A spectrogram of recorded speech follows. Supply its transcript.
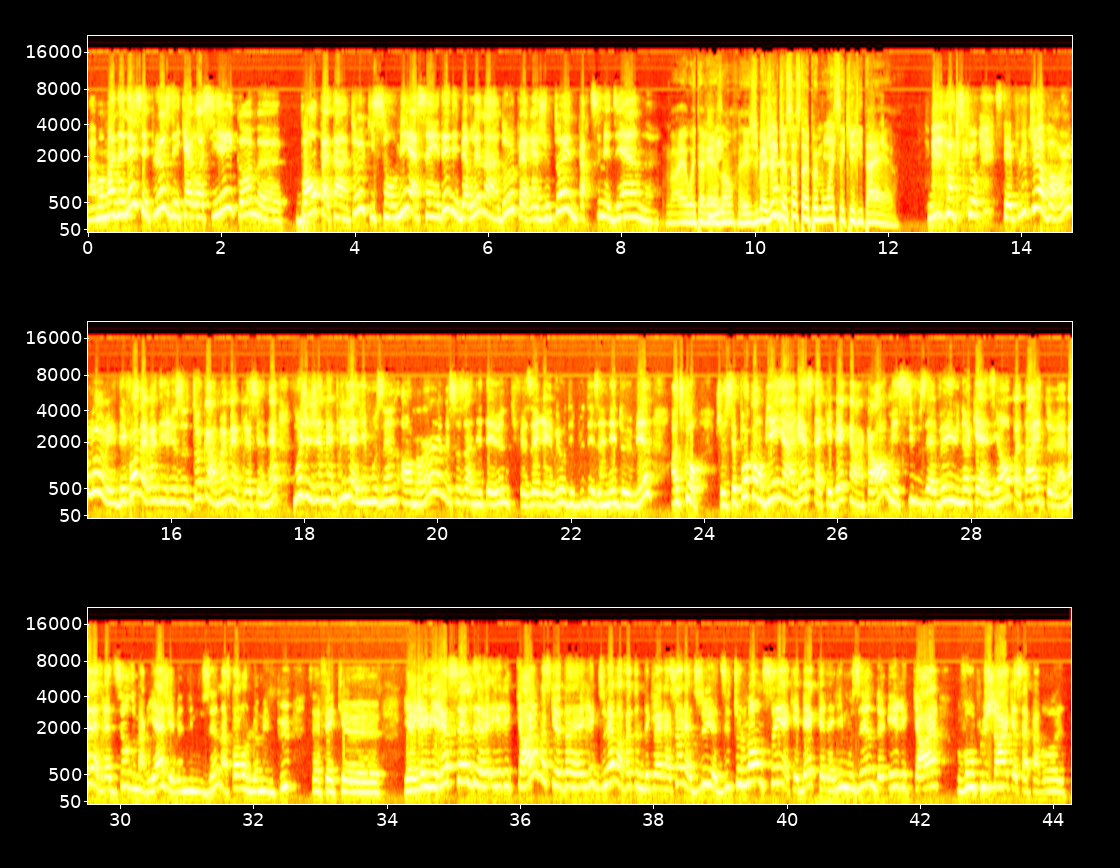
Mais à un moment donné, c'est plus des carrossiers comme euh, bons patenteux qui se sont mis à scinder des berlines en deux puis à rajouter une partie médiane. Ouais, ouais, t'as raison. J'imagine que ça, c'est un peu moins sécuritaire. en tout cas, c'était plus jobber, là, mais des fois, on avait des résultats quand même impressionnants. Moi, j'ai jamais pris la limousine Hummer, mais ça, c'en était une qui faisait rêver au début des années 2000. En tout cas, je ne sais pas combien il en reste à Québec encore, mais si vous avez une occasion, peut-être, euh, avant la tradition du mariage, il y avait une limousine. À ce temps, on ne l'a même plus. Ça fait que il reste celle d'Éric Kerr, parce que Éric Duhem a fait une déclaration là-dessus. Il a dit Tout le monde sait à Québec que la limousine de Éric Kerr vaut plus cher que sa parole.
